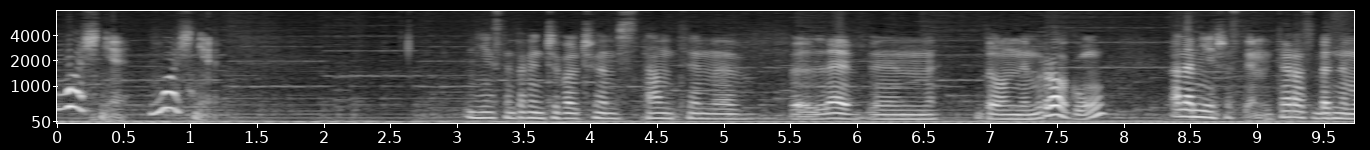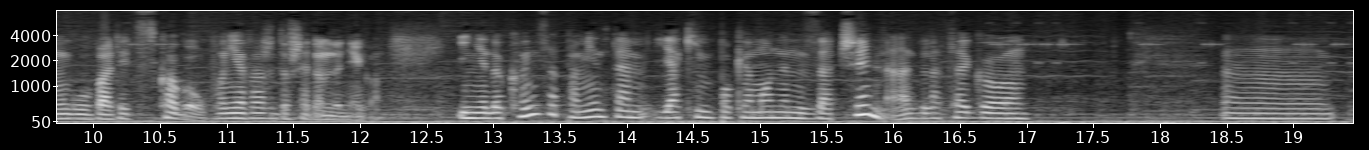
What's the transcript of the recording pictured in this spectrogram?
Właśnie, właśnie. Nie jestem pewien, czy walczyłem z tamtym w lewym dolnym rogu, ale mniejsza z tym. Teraz będę mógł walczyć z Kogą, ponieważ doszedłem do niego. I nie do końca pamiętam, jakim Pokemonem zaczyna, dlatego... Yy,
